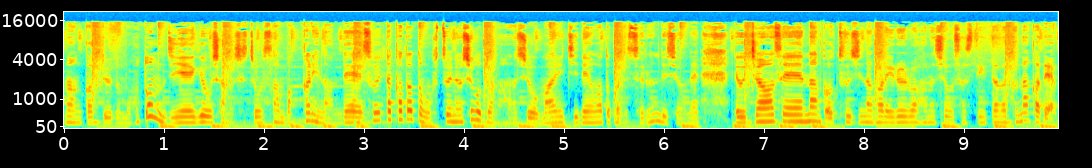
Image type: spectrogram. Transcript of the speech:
なんかっていうのもほとんど自営業者の社長さんばっかりなんでそういった方とも普通にお仕事の話を毎日電話とかでするんですよねで打ち合わせなんかを通じながらいろいろ話をさせていただく中で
